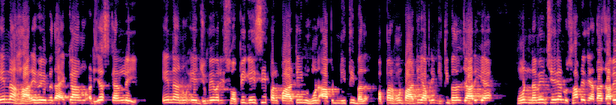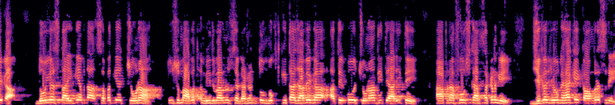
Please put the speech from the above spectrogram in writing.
ਇਹਨਾਂ ਹਾਰੇ ਹੋਏ ਵਿਧਾਇਕਾਂ ਨੂੰ ਐਡਜਸਟ ਕਰਨ ਲਈ ਇਹਨਾਂ ਨੂੰ ਇਹ ਜ਼ਿੰਮੇਵਾਰੀ ਸੌਂਪੀ ਗਈ ਸੀ, ਪਰ ਪਾਰਟੀ ਨੂੰ ਹੁਣ ਆਪਣੀ ਨੀਤੀ ਬਦਲ ਪਰ ਹੁਣ ਪਾਰਟੀ ਆਪਣੀ ਨੀਤੀ ਬਦਲ ਜਾ ਰਹੀ ਹੈ। ਹੁਣ ਨਵੇਂ ਚਿਹਰਿਆਂ ਨੂੰ ਸਾਹਮਣੇ ਲਿਆਂਦਾ ਜਾਵੇਗਾ। 2027 ਦੀਆਂ ਵਿਧਾਨ ਸਭਾ ਦੀਆਂ ਚੋਣਾਂ ਤੋਂ ਸੰਭਾਵਿਤ ਉਮੀਦਵਾਰਾਂ ਨੂੰ ਸੰਗਠਨ ਤੋਂ ਮੁਕਤ ਕੀਤਾ ਜਾਵੇਗਾ ਅਤੇ ਉਹ ਚੋਣਾਂ ਦੀ ਤਿਆਰੀ ਤੇ ਆਪਣਾ ਫੋਕਸ ਕਰ ਸਕਣਗੇ। ਜ਼ਿਕਰਯੋਗ ਹੈ ਕਿ ਕਾਂਗਰਸ ਨੇ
